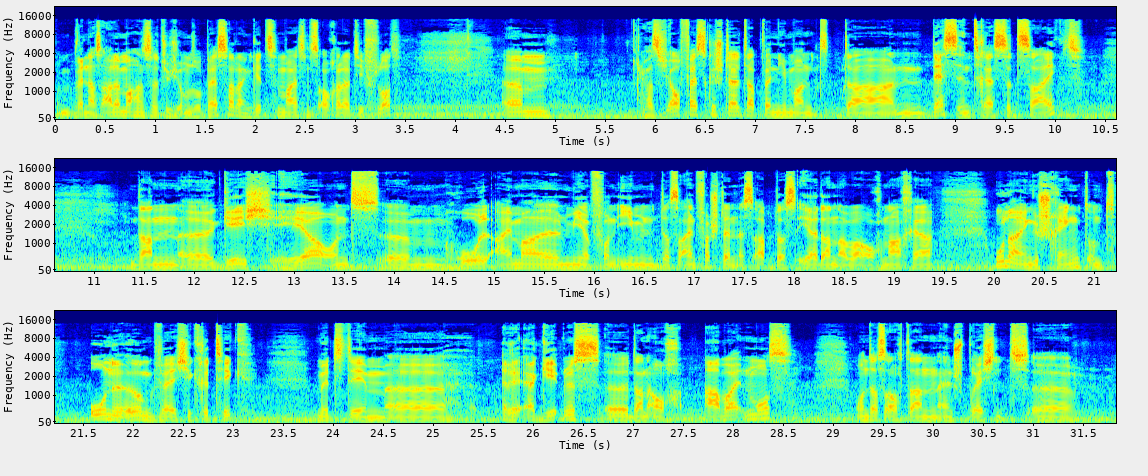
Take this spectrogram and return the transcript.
Wenn das alle machen, ist es natürlich umso besser, dann geht es meistens auch relativ flott. Ähm, was ich auch festgestellt habe, wenn jemand da ein Desinteresse zeigt, dann äh, gehe ich her und ähm, hole einmal mir von ihm das Einverständnis ab, dass er dann aber auch nachher uneingeschränkt und ohne irgendwelche Kritik mit dem äh, Ergebnis äh, dann auch arbeiten muss und das auch dann entsprechend äh,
